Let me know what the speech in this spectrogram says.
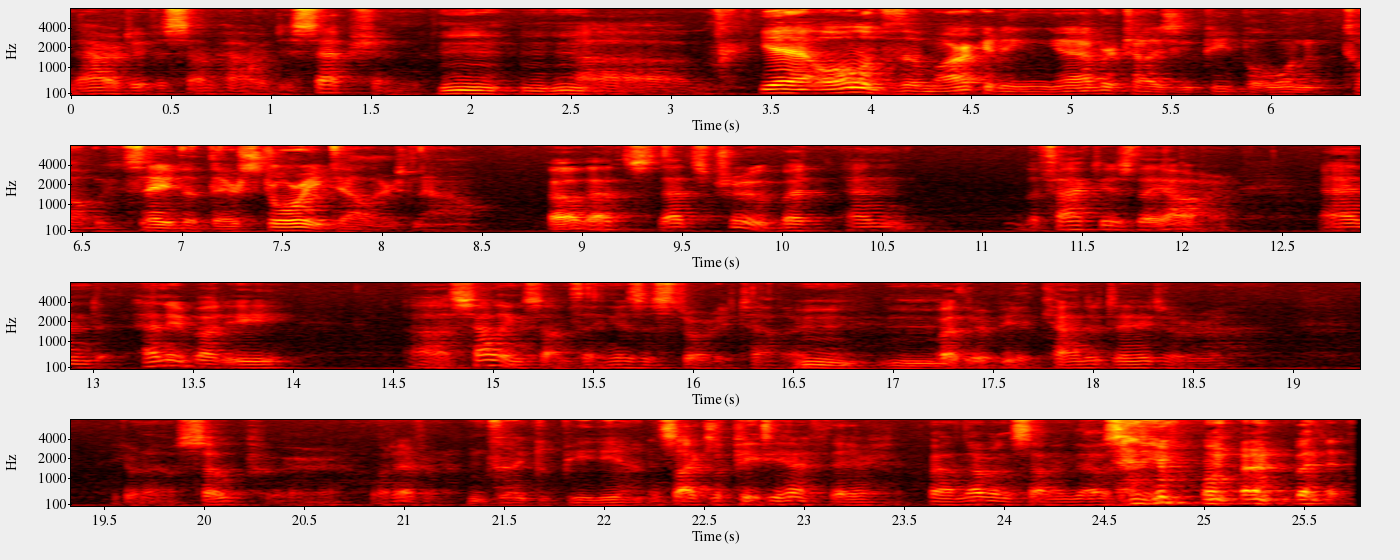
Narrative is somehow a deception. Mm-hmm. Um, yeah, all of the marketing, advertising people want to talk, say that they're storytellers now. Well, that's that's true, but and the fact is they are, and anybody uh, selling something is a storyteller, mm, mm. whether it be a candidate or a, you know soap or whatever. Encyclopedia. Encyclopedia. If they're well, no one's selling those anymore, but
